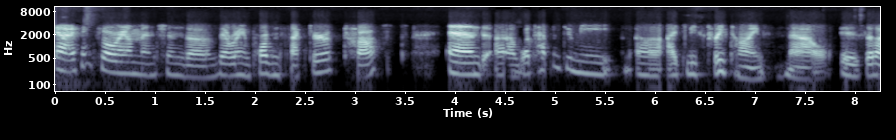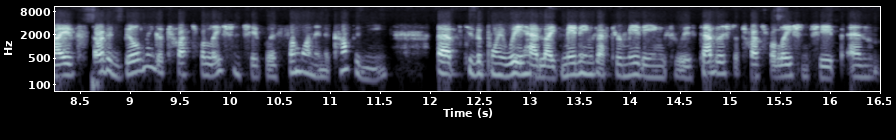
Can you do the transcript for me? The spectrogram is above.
Yeah, I think Florian mentioned a very important factor, trust. And uh, what's happened to me uh, at least three times now is that I've started building a trust relationship with someone in the company up to the point we had like meetings after meetings. We established a trust relationship. And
